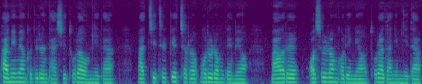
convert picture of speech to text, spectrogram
밤이면 그들은 다시 돌아옵니다. 마치 들깨처럼 우르렁대며 마을을 어슬렁거리며 돌아다닙니다.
